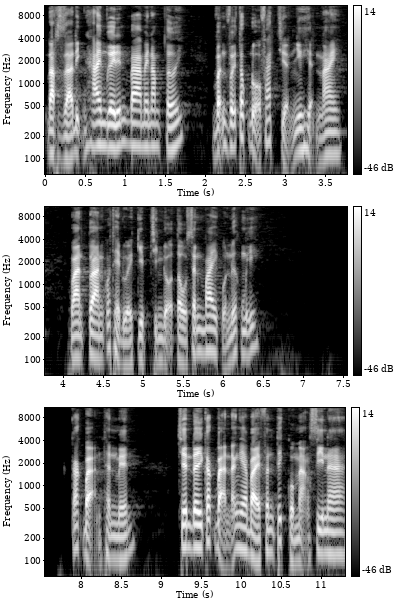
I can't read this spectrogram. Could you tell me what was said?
Đặt giả định 20 đến 30 năm tới, vẫn với tốc độ phát triển như hiện nay, hoàn toàn có thể đuổi kịp trình độ tàu sân bay của nước Mỹ. Các bạn thân mến, trên đây các bạn đã nghe bài phân tích của mạng Sina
